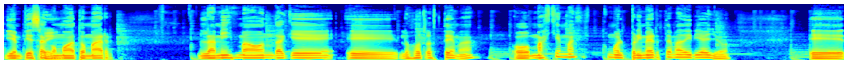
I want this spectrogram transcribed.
Y empieza Sí. como a tomar la misma onda que eh, los otros temas. O más que más como el primer tema diría yo. eh,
